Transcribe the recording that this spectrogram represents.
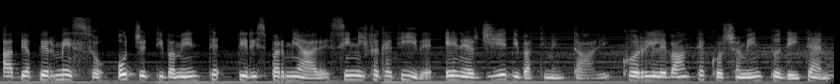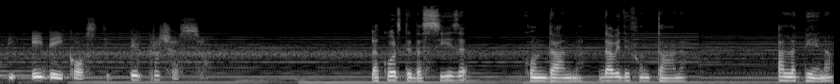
abbia permesso oggettivamente di risparmiare significative energie dibattimentali con rilevante accorciamento dei tempi e dei costi del processo. La Corte d'Assise condanna Davide Fontana alla pena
